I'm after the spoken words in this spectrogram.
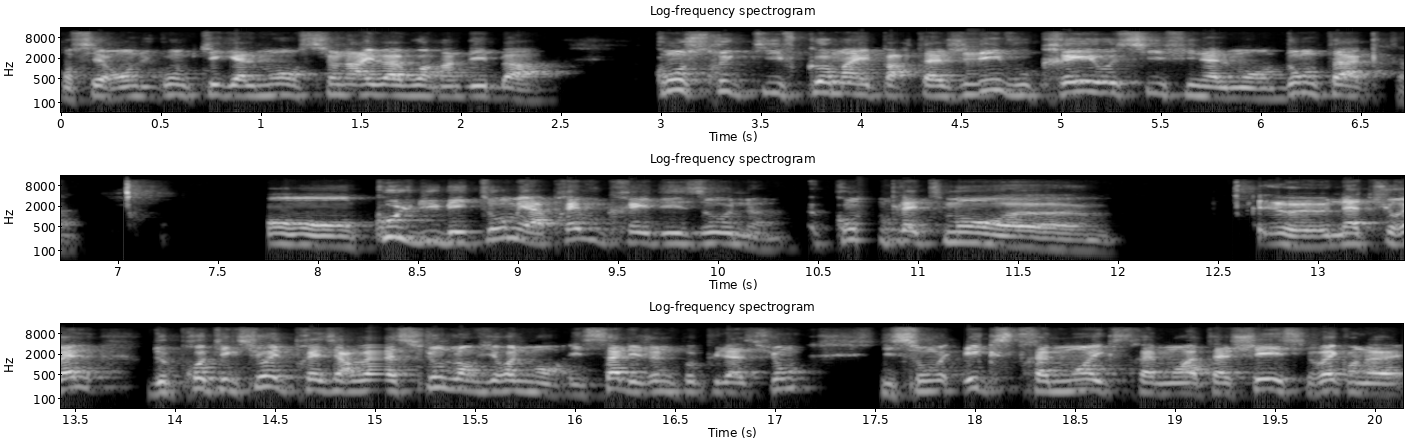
on s'est rendu compte qu'également, si on arrive à avoir un débat constructif, commun et partagé, vous créez aussi finalement, dont acte, on coule du béton, mais après vous créez des zones complètement... Euh, naturel de protection et de préservation de l'environnement. Et ça, les jeunes populations, ils sont extrêmement, extrêmement attachés. Et c'est vrai qu'on a,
